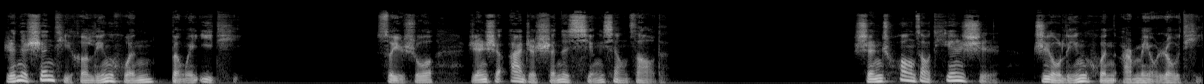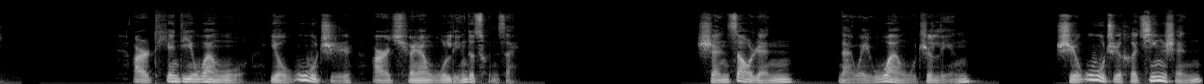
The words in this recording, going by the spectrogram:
人的身体和灵魂本为一体，所以说人是按着神的形象造的。神创造天使，只有灵魂而没有肉体。而天地万物有物质而全然无灵的存在。神造人乃为万物之灵，使物质和精神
